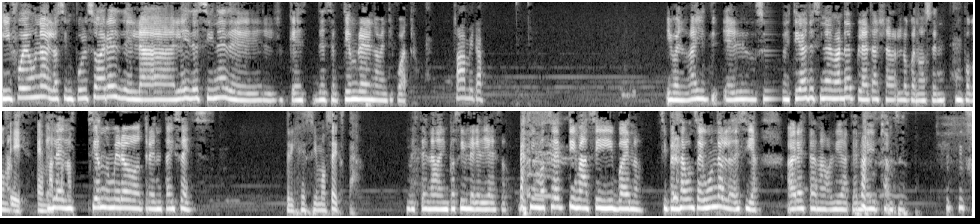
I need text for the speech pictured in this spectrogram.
Y fue uno de los impulsores de la ley de cine del, que es de septiembre del 94. Ah, mira. Y bueno, hay el Festival de Cine de Mar del Plata ya lo conocen un poco más. Sí, es es la edición número 36. Trigésimo sexta. Viste, nada, imposible que diga eso. Decimos séptima, sí, bueno. Si pensaba un segundo lo decía. Ahora está, no, olvídate, no hay chance.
